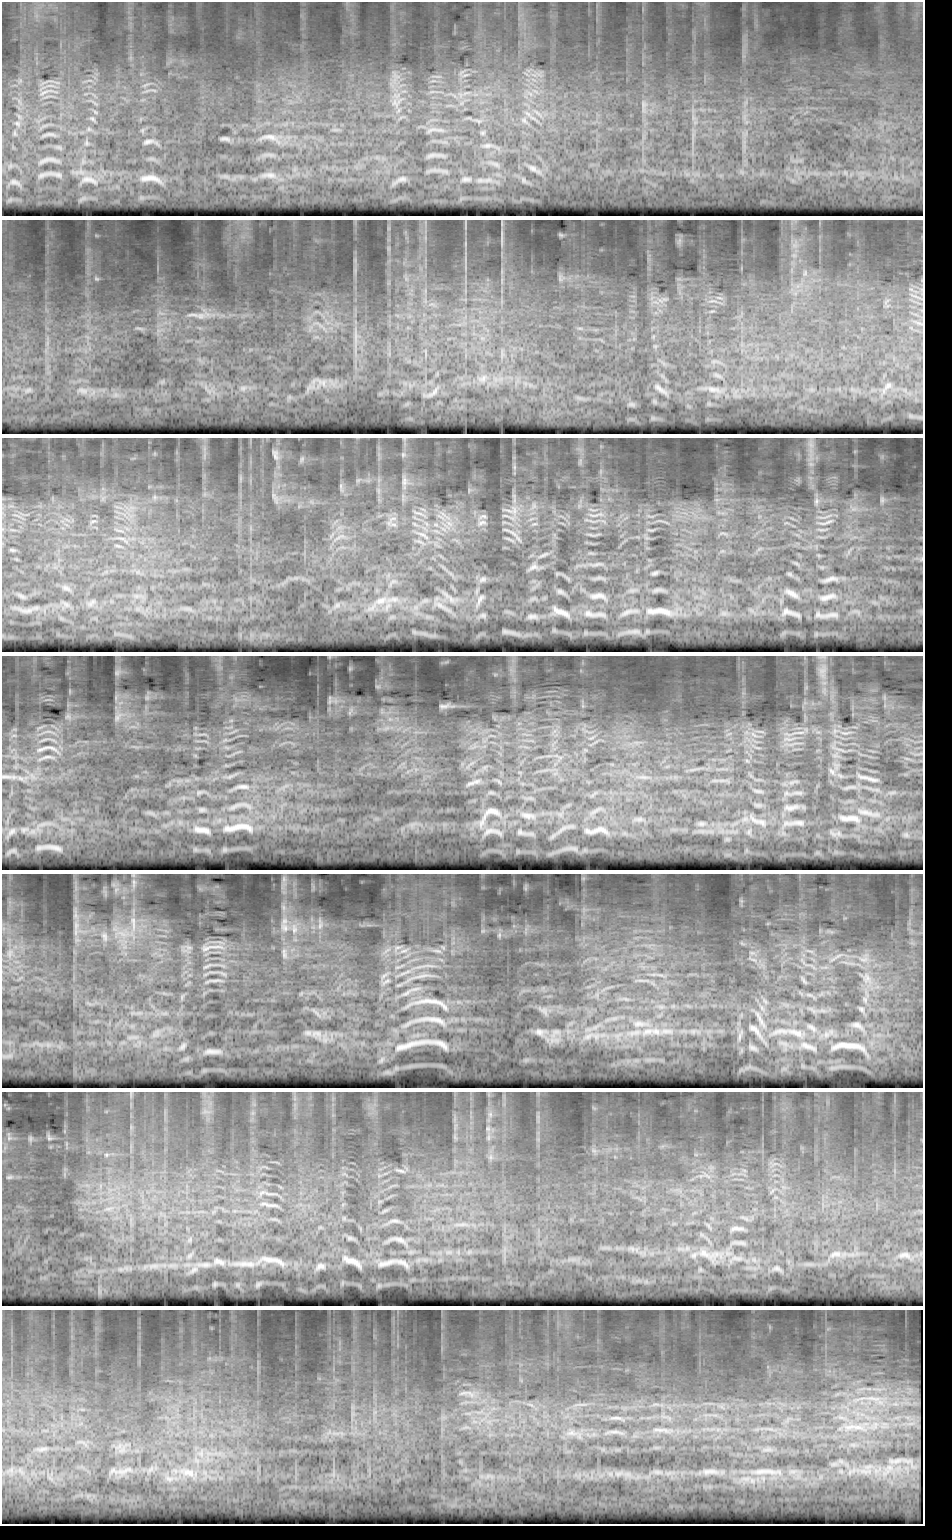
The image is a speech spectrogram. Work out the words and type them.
quick, Kyle, quick. Let's go. Get it, Kyle. Get it off the bat. There you go. Good jump, good jump. Tough D now. Let's go. Tough D. Tough D now. Tough D. Let's go, South. Here we go. Come on, South. Quick feet. Let's go, South. Come on, South. Here we go. Good job, Kyle. Good Sit, job. Kyle. Play big. Rebound. Come on, get that board. No second chances. Let's go, South. Come on, Connor, get him.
